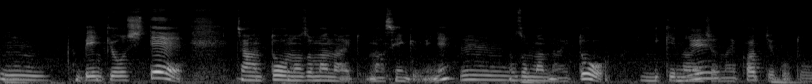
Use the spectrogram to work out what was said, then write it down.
うん。勉強してちゃんと望まないと、まあ、選挙にねうん。望まないといけないんじゃないかっていうことを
